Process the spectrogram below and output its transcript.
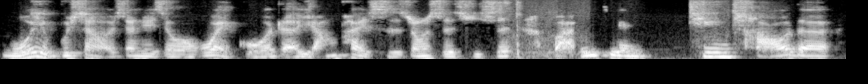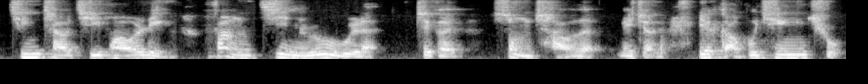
我也不像好像那种外国的洋派时装设计师，把一件清朝的清朝旗袍领放进入了这个宋朝的那种，也搞不清楚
